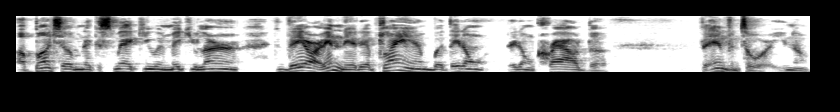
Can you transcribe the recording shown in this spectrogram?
A bunch of them that can smack you and make you learn. They are in there. They're playing, but they don't they don't crowd the the inventory. You know.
